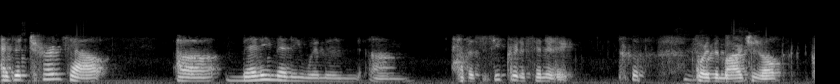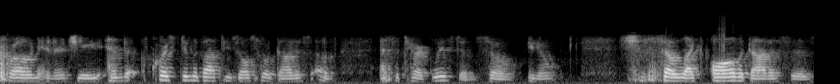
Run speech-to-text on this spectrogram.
as it turns out, uh, many many women um, have a secret affinity for the marginal crone energy. And of course, Dhumavati is also a goddess of esoteric wisdom. So, you know, she, so like all the goddesses,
